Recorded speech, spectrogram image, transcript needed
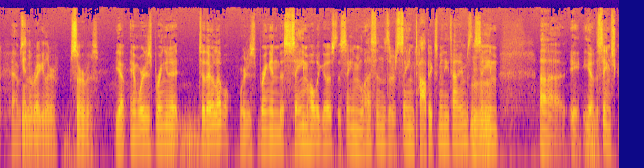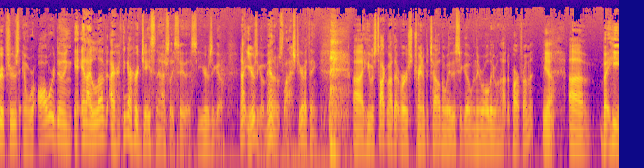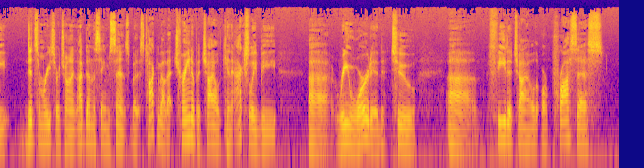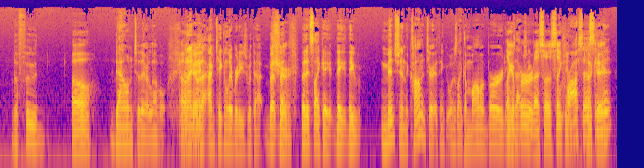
in the regular service. Yep, and we're just bringing it to their level. We're just bringing the same Holy Ghost, the same lessons, the same topics many times, the Mhm. same, uh, you know, the same scriptures, and we're all we're doing. And I loved. I think I heard Jason Ashley say this years ago. Not years ago, man. It was last year, I think. uh, he was talking about that verse: "Train up a child in the way they should go. When they are old, they will not depart from it." Yeah. Um, but he did some research on it, and I've done the same since. But it's talking about that train up a child can actually be uh, reworded to uh, feed a child or process the food Oh. Down to their level. And I know that I'm taking liberties with that, but Sure. but, but it's like a they they mentioned in the commentary. I think it was like a mama bird, Like a bird. That's what I was thinking. processing okay. it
